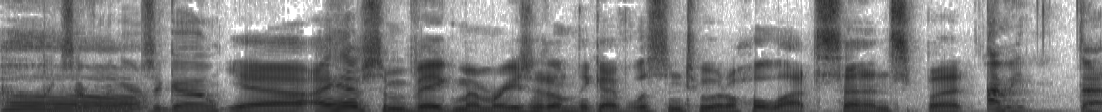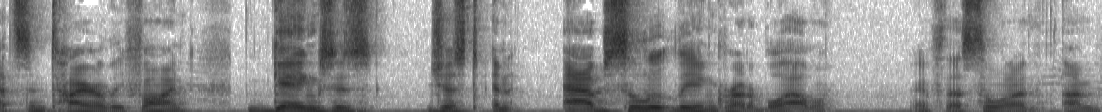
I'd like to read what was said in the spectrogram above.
like several years ago. Oh, yeah, I have some vague memories. I don't think I've listened to it a whole lot since, but I mean, that's entirely fine. Gangs is just an absolutely incredible album. If that's the one I'm, I'm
